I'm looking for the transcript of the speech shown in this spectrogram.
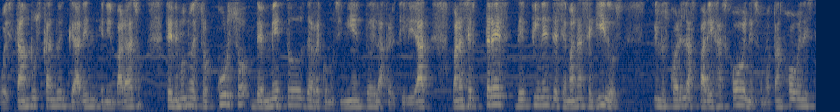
o están buscando en quedar en, en, embarazo, tenemos nuestro curso de métodos de reconocimiento de la fertilidad. Van a ser tres de fines de semana seguidos en los cuales las parejas jóvenes o no tan jóvenes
